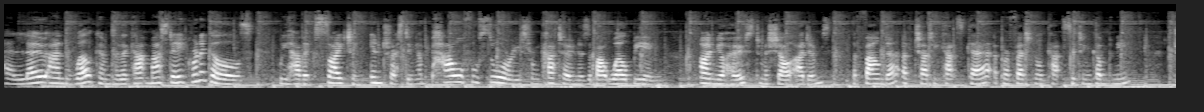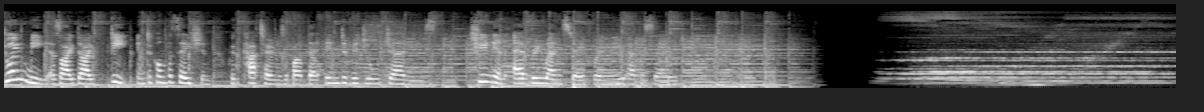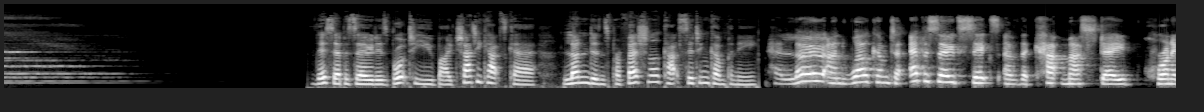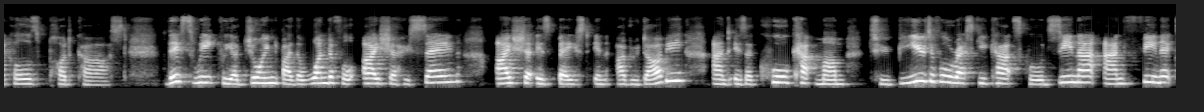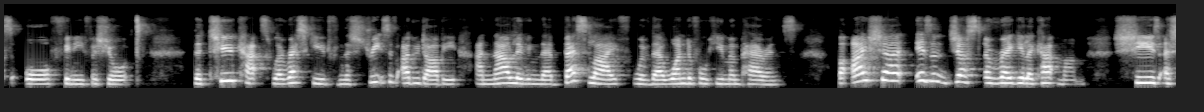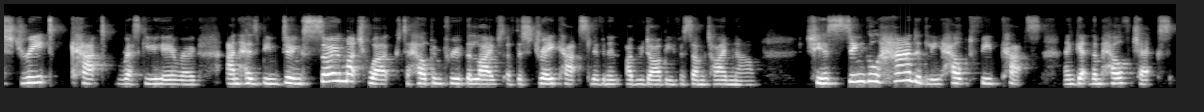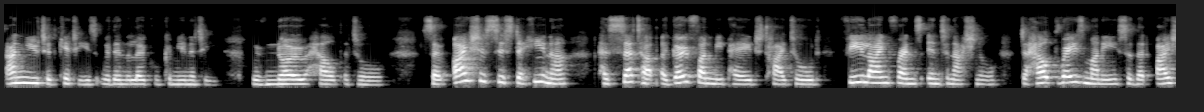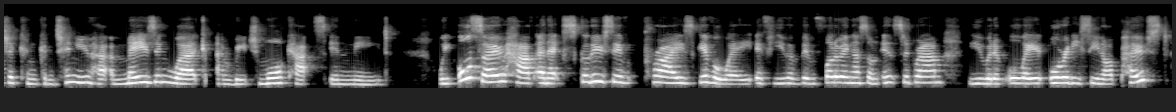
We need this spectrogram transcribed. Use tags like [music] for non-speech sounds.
Hello and welcome to the Cat Day Chronicles. We have exciting, interesting, and powerful stories from cat owners about well-being. I'm your host, Michelle Adams, the founder of Chatty Cats Care, a professional cat sitting company. Join me as I dive deep into conversation with cat owners about their individual journeys. Tune in every Wednesday for a new episode. This episode is brought to you by Chatty Cats Care, London's professional cat sitting company. Hello, and welcome to episode six of the Cat Mass Day Chronicles podcast. This week we are joined by the wonderful Aisha Hussain. Aisha is based in Abu Dhabi and is a cool cat mum to beautiful rescue cats called Zena and Phoenix, or Finny for short. The two cats were rescued from the streets of Abu Dhabi and now living their best life with their wonderful human parents. But Aisha isn't just a regular cat mum. She's a street cat rescue hero and has been doing so much work to help improve the lives of the stray cats living in Abu Dhabi for some time now. She has single handedly helped feed cats and get them health checks and neutered kitties within the local community with no help at all. So, Aisha's sister Hina has set up a GoFundMe page titled Feline Friends International to help raise money so that Aisha can continue her amazing work and reach more cats in need. We also have an exclusive prize giveaway. If you have been following us on Instagram, you would have always already seen our post.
